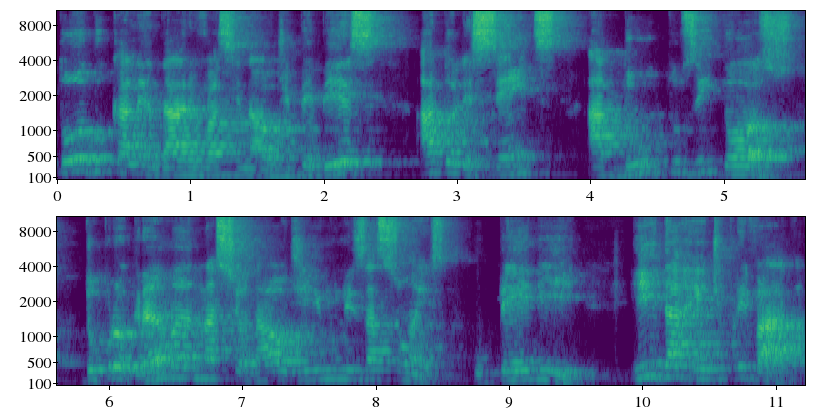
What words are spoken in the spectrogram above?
todo o calendário vacinal de bebês, adolescentes, adultos e idosos, do Programa Nacional de Imunizações, o PNI, e da rede privada.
